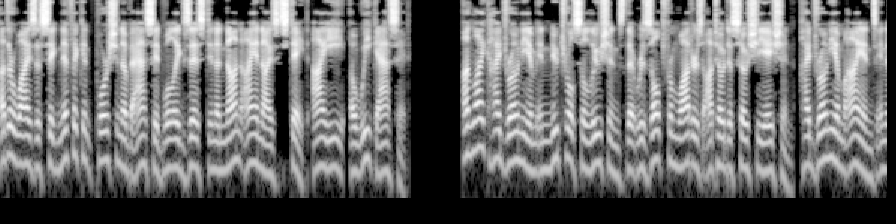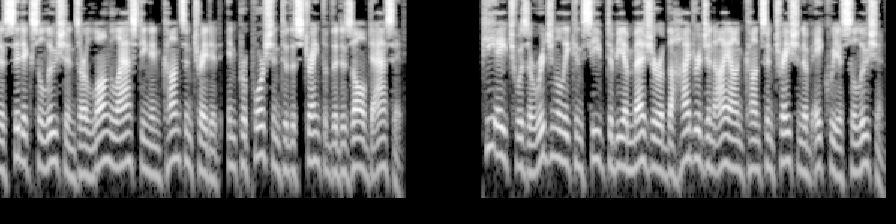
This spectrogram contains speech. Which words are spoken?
otherwise a significant portion of acid will exist in a non-ionized state, i.e., a weak acid. Unlike hydronium in neutral solutions that result from water's autodissociation, hydronium ions in acidic solutions are long-lasting and concentrated, in proportion to the strength of the dissolved acid pH was originally conceived to be a measure of the hydrogen ion concentration of aqueous solution.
